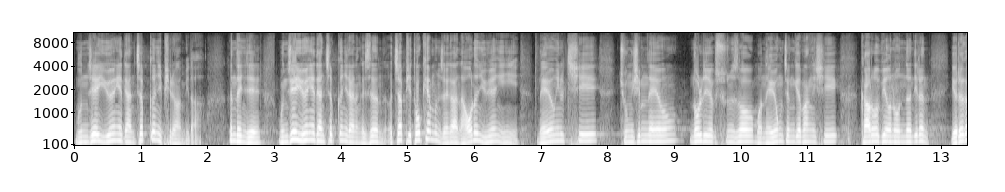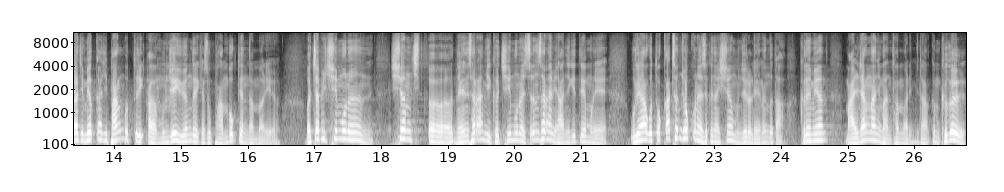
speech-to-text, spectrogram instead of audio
문제 유형에 대한 접근이 필요합니다. 근데 이제 문제 유형에 대한 접근이라는 것은 어차피 독해 문제가 나오는 유형이 내용 일치, 중심 내용, 논리적 순서, 뭐 내용 전개 방식, 가로 비워 놓는 이런 여러 가지 몇 가지 방법들이 아 문제 유형들이 계속 반복된단 말이에요. 어차피 지문은 시험 지- 어, 낸 사람이 그 지문을 쓴 사람이 아니기 때문에 우리하고 똑같은 조건에서 그냥 시험 문제를 내는 거다. 그러면 말장난이 많단 말입니다. 그럼 그걸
